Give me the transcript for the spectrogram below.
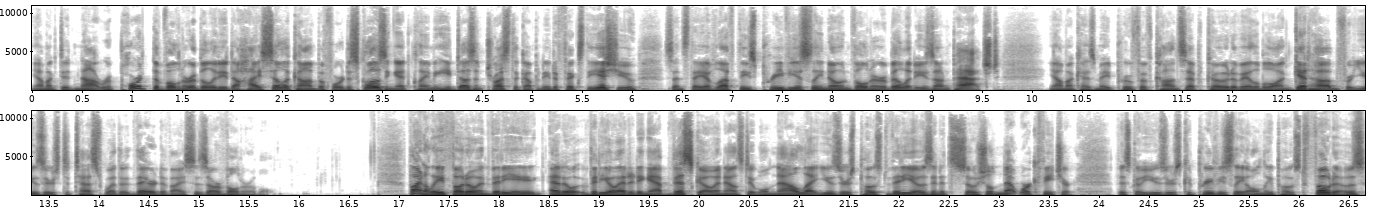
Yarmak did not report the vulnerability to HiSilicon before disclosing it, claiming he doesn't trust the company to fix the issue since they have left these previously known vulnerabilities unpatched. Yarmak has made proof of concept code available on GitHub for users to test whether their devices are vulnerable. Finally, photo and video, editing app VSCO announced it will now let users post videos in its social network feature. VSCO users could previously only post photos.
